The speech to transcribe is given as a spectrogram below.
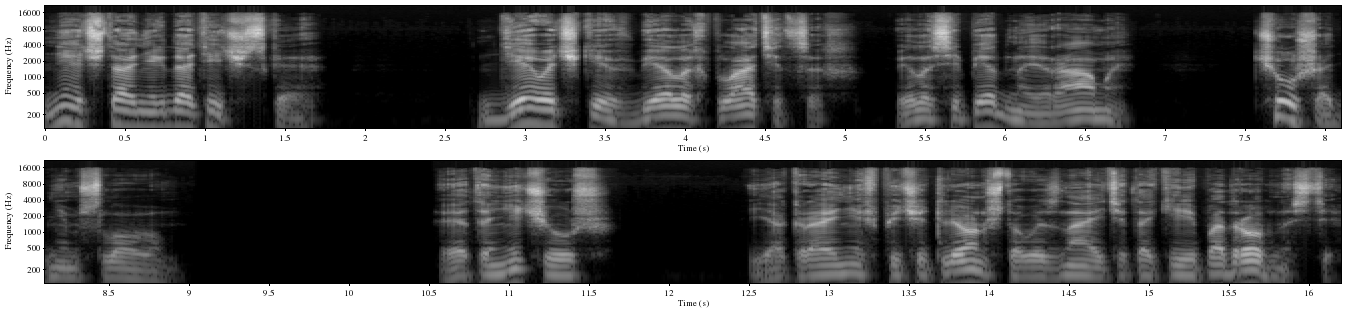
«Нечто анекдотическое. Девочки в белых платьицах, велосипедные рамы. Чушь, одним словом». «Это не чушь. Я крайне впечатлен, что вы знаете такие подробности».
